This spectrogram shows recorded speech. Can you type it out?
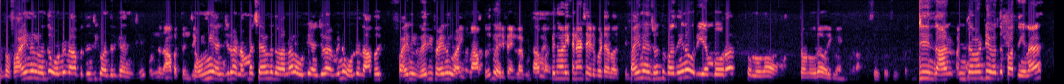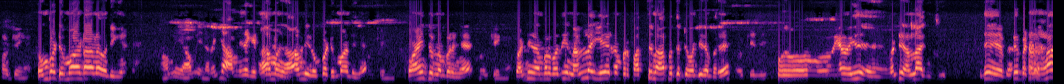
இப்ப ஃபைனல் வந்து ஒன்னு நாற்பத்தஞ்சுக்கு வந்திருக்காங்க ஒன்னு நாற்பத்தஞ்சு. ஒன்னு அஞ்சு ரூபா நம்ம சேனல் வரனால ஒன்னு அஞ்சு ரூபா ஒன்னு நாற்பது ஃபைனல் வெரி ஃபைனல் வாங்கிக்கலாம் நாற்பதுக்கு வெரி ஃபைனலா ஃபினான்ஸ் வந்து பாத்தீங்கன்னா ஒரு எண்பது ரூபா தொண்ணூறு ரூபா. தொண்ணூறு ரூபா வரைக்கும் வாங்கிக்கலாம். Super super. இந்த வண்டி வந்து பாத்தீங்கன்னா ரொம்ப டிமாண்டான வண்டிங்க. ஆமி ஆமி நிறைய ஆமி தான் கேட்டு ஆமாங்க ஆம்னி ரொம்ப டிமாண்டுங்க கோயம்புத்தூர் நம்பருங்க. ஓகேங்க. வண்டி நம்பர் பாத்தீங்கன்னா நல்ல ஏர் நம்பர் பத்து நாற்பத்தெட்டு வண்டி நம்பரு ஓகே இது வண்டி நல்லா இருந்துச்சு. இது பெட்ரோலுங்களா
